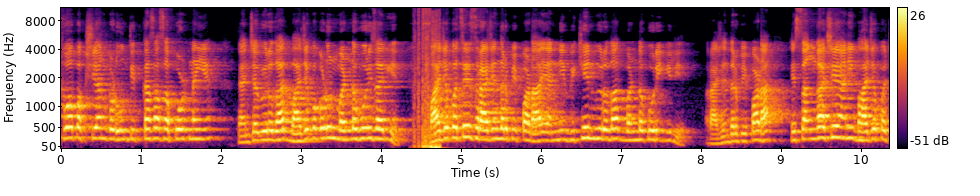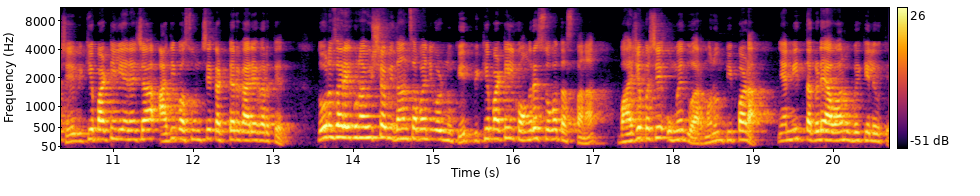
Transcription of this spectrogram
स्वपक्षीयांकडून तितकासा सपोर्ट नाहीये. त्यांच्या विरोधात भाजपकडून बंडखोरी झाली आहे भाजपचेच राजेंद्र पिपाडा यांनी विखेंविरोधात बंडखोरी केली आहे राजेंद्र पिपाडा हे संघाचे आणि भाजपचे विखे पाटील येण्याच्या आधीपासूनचे कट्टर कार्यकर्ते आहेत दोन हजार एकोणावीसच्या विधानसभा निवडणुकीत विखे पाटील काँग्रेससोबत असताना भाजपचे उमेदवार म्हणून पिपाडा यांनी तगडे आव्हान उभे केले होते.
